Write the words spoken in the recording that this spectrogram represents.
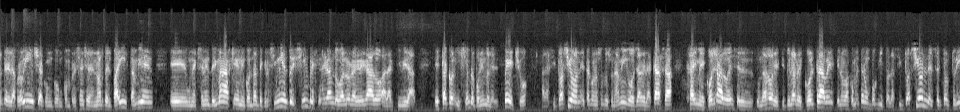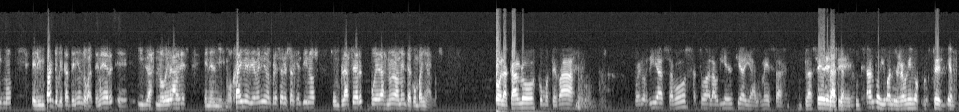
de la provincia, con, con, presencia en el norte del país también, eh, una excelente imagen, en constante crecimiento y siempre generando valor agregado a la actividad. Está y siempre poniéndole el pecho a la situación. Está con nosotros un amigo ya de la casa, Jaime Collado, es el fundador, el titular de Col Travel, que nos va a comentar un poquito la situación del sector turismo, el impacto que está teniendo, va a tener eh, y las novedades en el mismo. Jaime, bienvenido Empresarios Argentinos, un placer puedas nuevamente acompañarnos. Hola Carlos, ¿cómo te va? Buenos días a vos, a toda la audiencia y a la mesa. Un placer este, escucharlo y bueno, y reunirnos con ustedes siempre.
